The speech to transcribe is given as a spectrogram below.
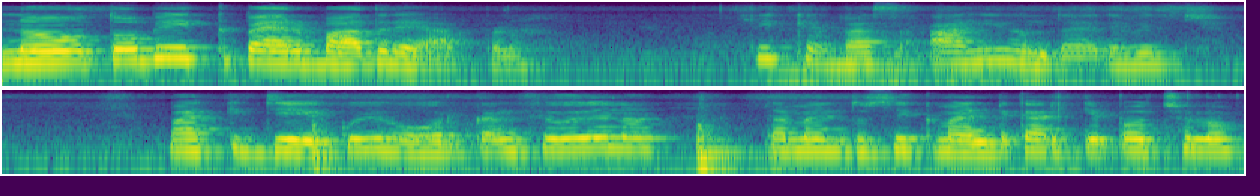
9 ਤੋਂ ਵੀ ਇੱਕ ਪੈਰ ਵੱਧ ਰਿਹਾ ਆਪਣਾ। ਠੀਕ ਹੈ, ਬਸ ਆਹੀ ਹੁੰਦਾ ਇਹਦੇ ਵਿੱਚ। ਬਾਕੀ ਜੇ ਕੋਈ ਹੋਰ ਕਨਫਿਊਜ਼ਨ ਆ ਤਾਂ ਮੈਨੂੰ ਤੁਸੀਂ ਕਮੈਂਟ ਕਰਕੇ ਪੁੱਛ ਲਓ।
